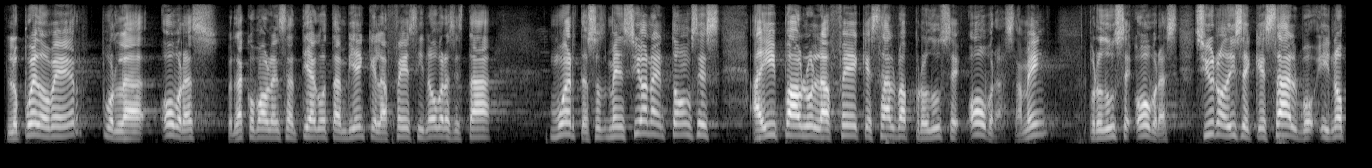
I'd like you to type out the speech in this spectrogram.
Lo puedo ver por las obras, ¿verdad? Como habla en Santiago también, que la fe sin obras está muerta. menciona entonces ahí Pablo la fe que salva produce obras. Amén. Produce obras. Si uno dice que es salvo y no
